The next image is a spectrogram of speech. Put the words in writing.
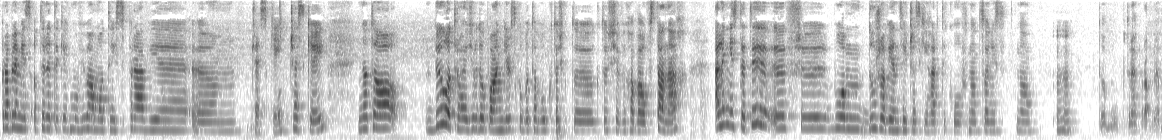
problem jest o tyle, tak jak mówiłam o tej sprawie em, Czeskiej. czeskiej, no to było trochę źródeł po angielsku, bo to był ktoś, kto, kto się wychował w Stanach, ale niestety y, w, było dużo więcej czeskich artykułów, no co niestety, no Mhm. to był trochę problem.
